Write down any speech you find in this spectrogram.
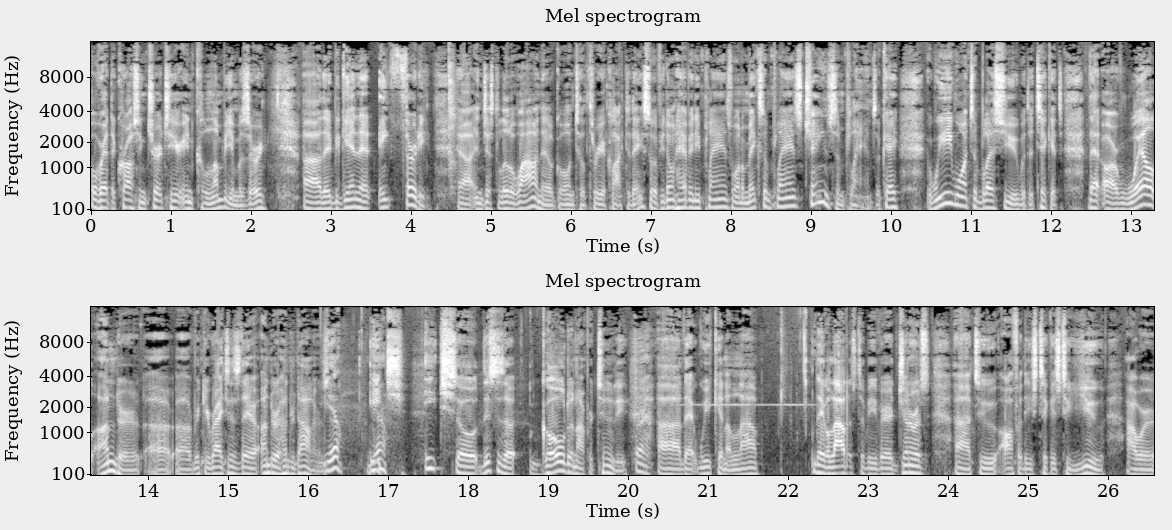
over at the Crossing Church here in Columbia, Missouri. Uh, they begin at 8.30 uh, in just a little while, and they'll go until 3 o'clock today. So if you don't have any plans, want to make some plans, change some plans, okay? We want to bless you with the tickets that are well under, uh, uh, Ricky Righteous, they're under a $100 Yeah. yeah. each. Each. So this is a golden opportunity Right. uh, that we can allow. They've allowed us to be very generous uh, to offer these tickets to you, our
